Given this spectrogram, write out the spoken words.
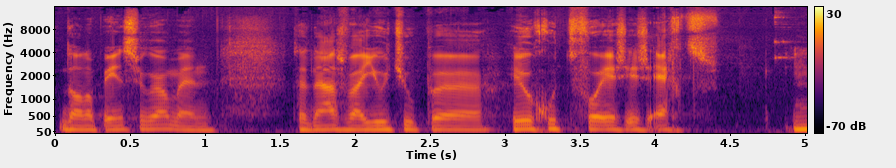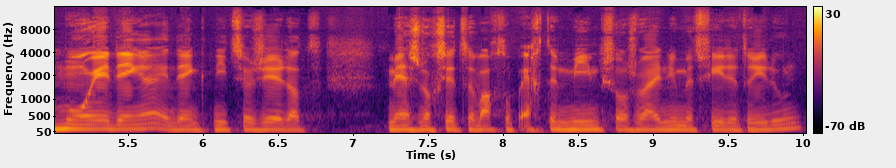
dan op Instagram. En daarnaast waar YouTube uh, heel goed voor is, is echt mooie dingen. Ik denk niet zozeer dat mensen nog zitten te wachten op echte memes zoals wij nu met 4-3 doen.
